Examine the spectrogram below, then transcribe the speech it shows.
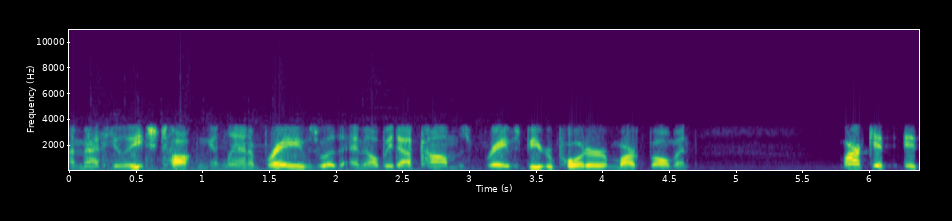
I'm Matthew Leach, talking Atlanta Braves with MLB.com's Braves beat reporter Mark Bowman. Mark, it, it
